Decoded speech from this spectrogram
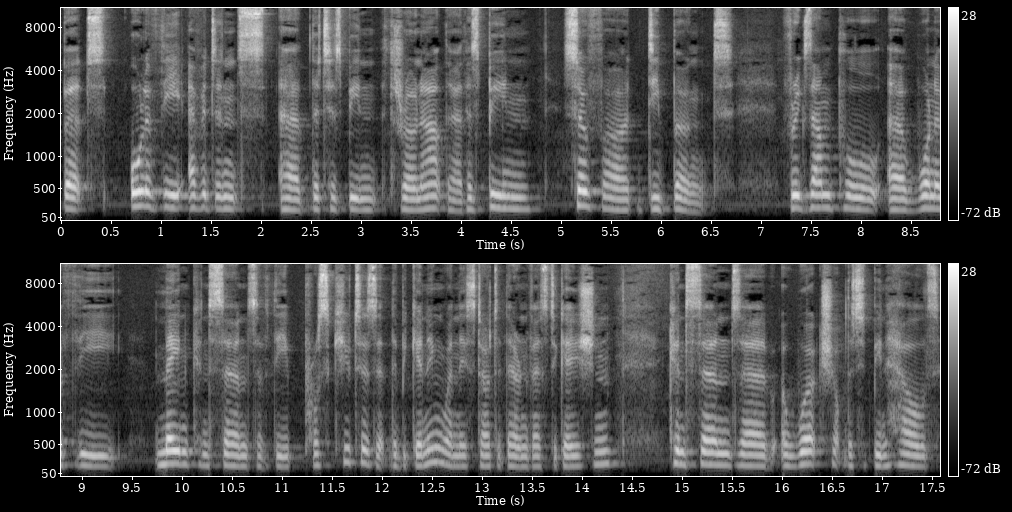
but all of the evidence uh, that has been thrown out there has been so far debunked. For example, uh, one of the main concerns of the prosecutors at the beginning when they started their investigation concerned uh, a workshop that had been held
